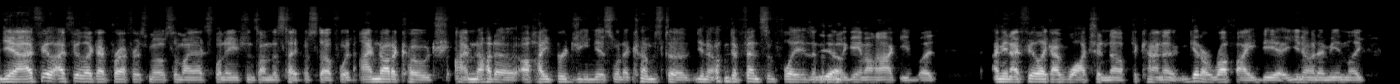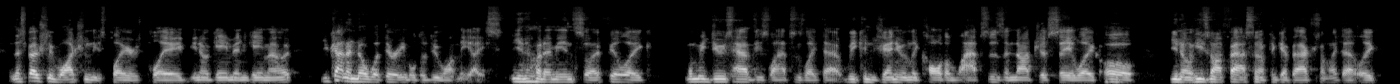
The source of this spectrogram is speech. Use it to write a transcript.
Yeah, I feel I feel like I preface most of my explanations on this type of stuff with I'm not a coach, I'm not a, a hyper genius when it comes to you know defensive plays in, yeah. in the game of hockey, but I mean I feel like I've watched enough to kind of get a rough idea, you know what I mean? Like, and especially watching these players play, you know, game in game out, you kind of know what they're able to do on the ice, you know what I mean? So I feel like when we do have these lapses like that, we can genuinely call them lapses and not just say like, oh, you know, he's not fast enough to get back or something like that. Like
